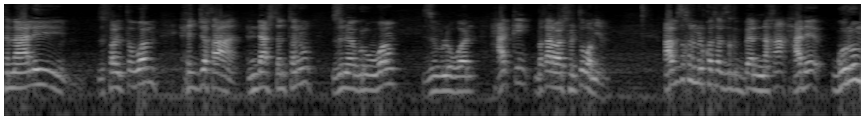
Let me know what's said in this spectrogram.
ትማሊ ዝፈልጥዎም ሕጂ ከዓ እንዳስተንተኑ ዝነግርዎ ዝብልዎን ሓቂ ብቀረባ ዝፈልጥዎም እዮም ኣብዚ ክንምልከቶ ዝግበአና ከዓ ሓደ ጉሩም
